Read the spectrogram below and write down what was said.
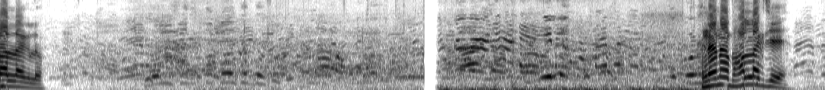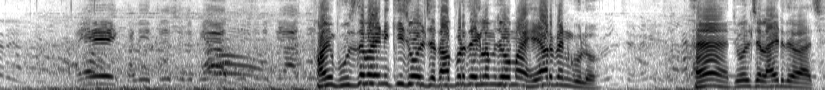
ভালো লাগল। না না ভালো লাগছে। আমি বুঝতে পারিনি কি চলছে তারপরে দেখলাম যে ও মা হেয়ার ব্যান্ডগুলো। হ্যাঁ জ্বলছে লাইট দেওয়া আছে।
